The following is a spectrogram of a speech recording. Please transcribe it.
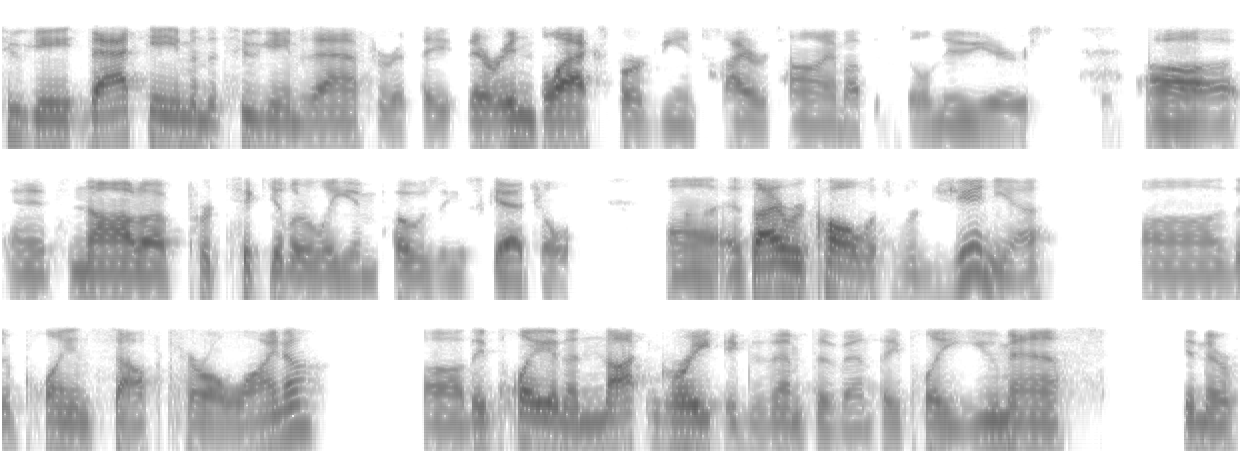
two game that game and the two games after it, they they're in Blacksburg the entire time up until New Year's, uh, and it's not a particularly imposing schedule. Uh, as I recall, with Virginia, uh, they're playing South Carolina, uh, they play in a not great exempt event. They play UMass in their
